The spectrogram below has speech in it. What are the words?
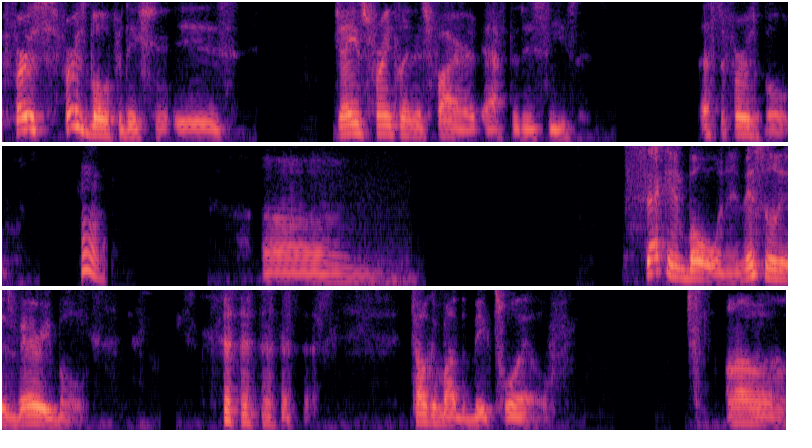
first first bold prediction is James Franklin is fired after this season. That's the first bold Hmm. one. Um, second bold one, and this one is very bold. Talking about the Big 12. Uh,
